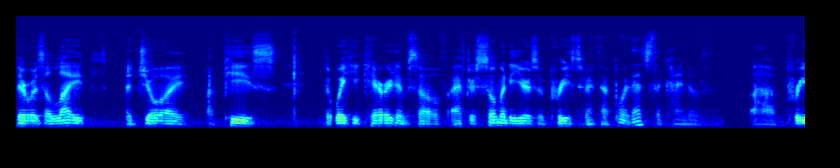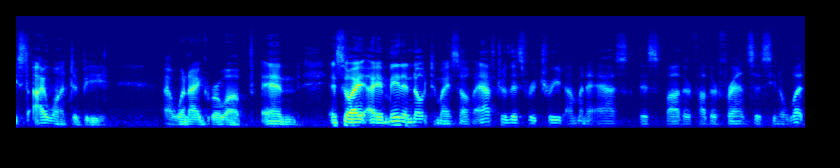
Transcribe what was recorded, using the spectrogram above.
there was a light, a joy, a peace, the way he carried himself after so many years of priest. And I thought, boy, that's the kind of uh, priest I want to be. Uh, when I grow up. And and so I, I, made a note to myself after this retreat, I'm going to ask this Father, Father Francis, you know, what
